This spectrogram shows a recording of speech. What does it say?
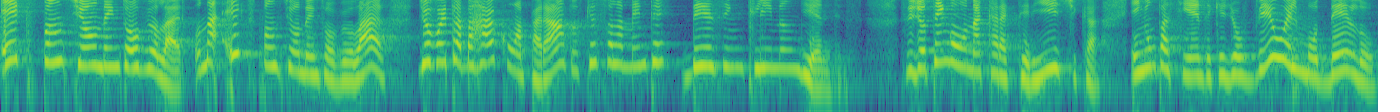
expansão dentoalveolar? Uma expansão dentoalveolar, eu vou trabalhar com aparatos que solamente desinclinam dientes. Se eu tenho uma característica em um paciente que eu vejo o modelo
